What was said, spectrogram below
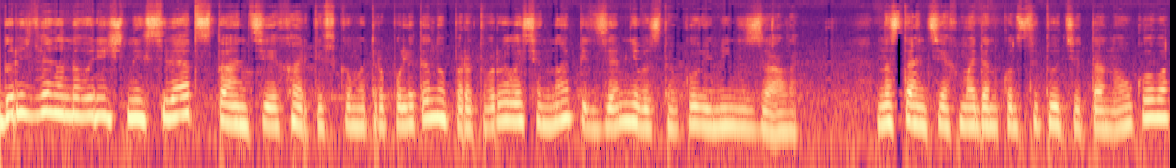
До різдвяно-новорічних свят станції Харківського метрополітену перетворилися на підземні виставкові міні-зали. На станціях Майдан Конституції та Наукова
